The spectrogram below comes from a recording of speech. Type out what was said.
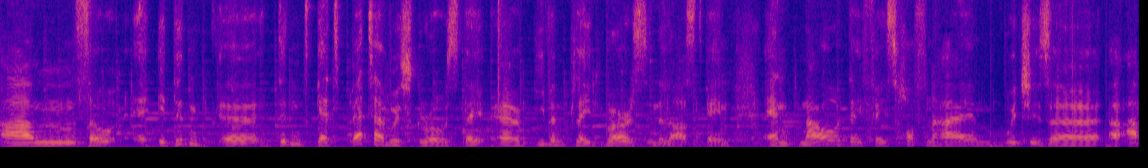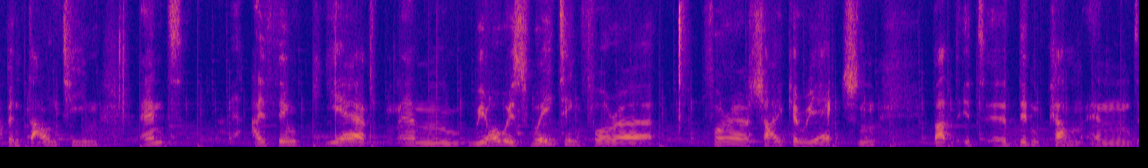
Um, so it didn't uh, didn't get better with Gross. They uh, even played worse in the last game, and now they face Hoffenheim, which is a, a up and down team. And I think, yeah, um, we're always waiting for a for a Schalke reaction but it uh, didn't come. And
